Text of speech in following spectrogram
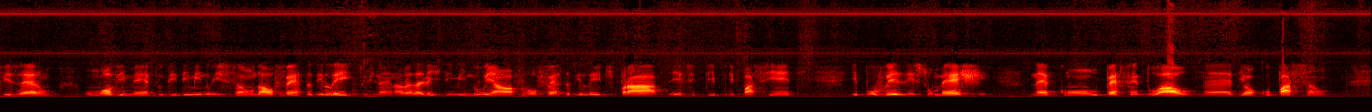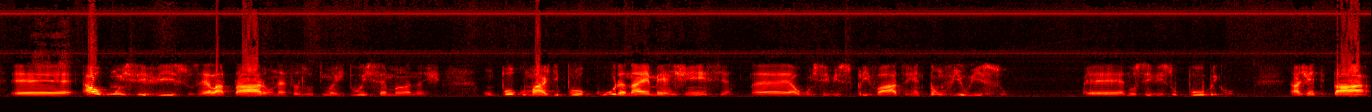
fizeram um movimento de diminuição da oferta de leitos. Né? Na verdade, eles diminuem a oferta de leitos para esse tipo de paciente e, por vezes, isso mexe né, com o percentual né, de ocupação. É, alguns serviços relataram nessas últimas duas semanas um pouco mais de procura na emergência, né, alguns serviços privados, a gente não viu isso é, no serviço público. A gente está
